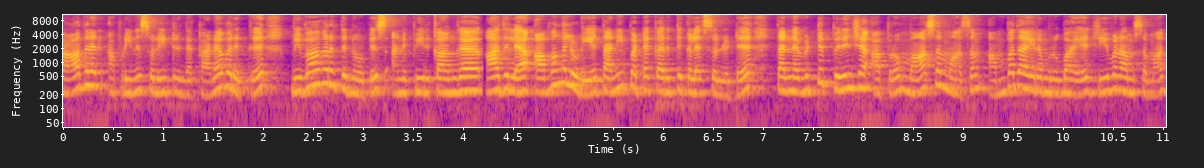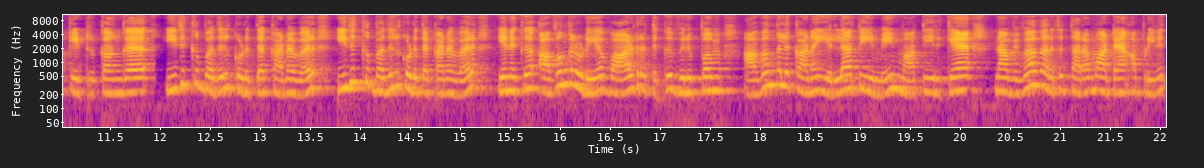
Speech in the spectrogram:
காதலன் அப்படின்னு சொல்லிட்டு இருந்த கணவருக்கு விவாகரத்து நோட்டீஸ் அனுப்பியிருக்காங்க. அதுல அவங்களுடைய தனிப்பட்ட கருத்துக்களை சொல்லிட்டு தன்னை விட்டு பிரிஞ்ச அப்புறம் மாசம் மாசம் ஐம்பதாயிரம் ரூபாயை ஜீவனாம்சமா கேட்டிருக்காங்க. இதுக்கு பதில் கொடுத்த கணவர் இதுக்கு பதில் கொடுத்த கணவர் எனக்கு அவங்களுடைய வாழ்றதுக்கு விருப்பம். அவங்களுக்கான எல்லாத்தையுமே மாத்திருக்கேன் நான் விவாகரத்து தரமாட்டேன் அப்படின்னு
